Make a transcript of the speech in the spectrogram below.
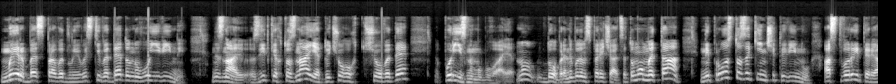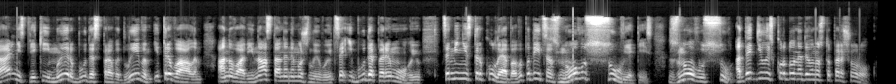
мир без справедливості веде до нової війни. Не знаю, звідки хто знає, до чого що веде, по-різному буває. Ну, добре, не будемо сперечатися. Тому мета не просто закінчити війну, а створити реальність, в якій мир буде справедливим і тривалим, а нова війна стане неможливою. Це і буде перемогою. Це міністр Кулеба. Ви подивіться, знову сув якийсь, знову сув. А де ділись кордони 91-го року?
